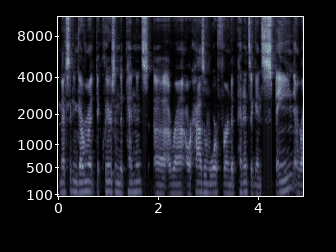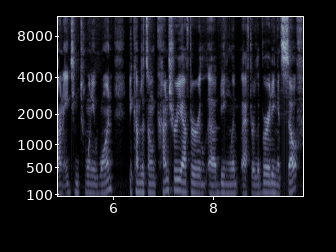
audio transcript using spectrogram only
Mexican government declares independence uh, around or has a war for independence against Spain around 1821. Becomes its own country after uh, being li- after liberating itself.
